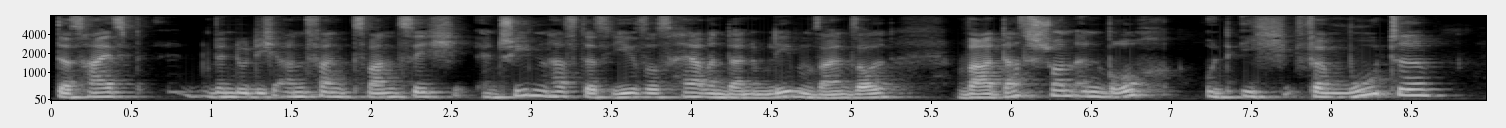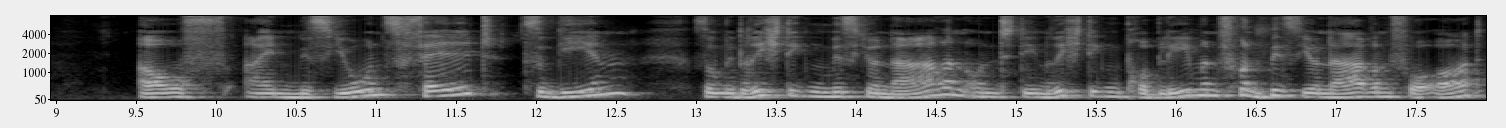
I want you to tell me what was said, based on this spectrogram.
das heißt, wenn du dich Anfang 20 entschieden hast, dass Jesus Herr in deinem Leben sein soll, war das schon ein Bruch. Und ich vermute, auf ein Missionsfeld zu gehen, so mit richtigen Missionaren und den richtigen Problemen von Missionaren vor Ort,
